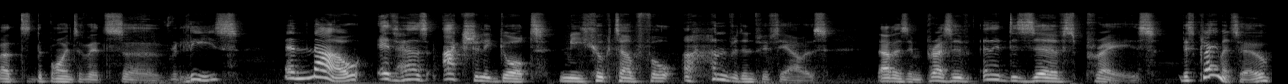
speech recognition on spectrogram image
at the point of its uh, release, and now it has actually got me hooked up for 150 hours. That is impressive and it deserves praise. Disclaimer though,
